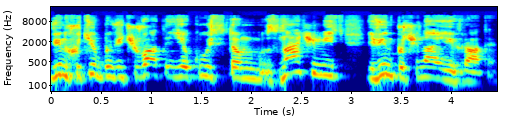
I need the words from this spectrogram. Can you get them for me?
він хотів би відчувати якусь там значимість, і він починає грати.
